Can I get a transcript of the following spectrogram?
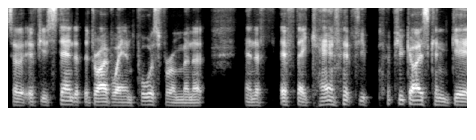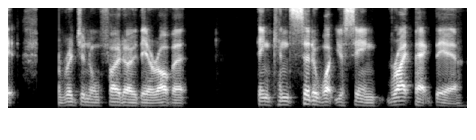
So if you stand at the driveway and pause for a minute, and if if they can, if you if you guys can get original photo there of it, then consider what you're seeing right back there,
